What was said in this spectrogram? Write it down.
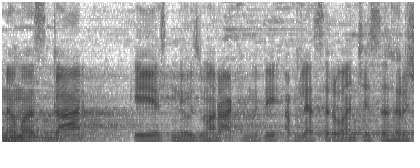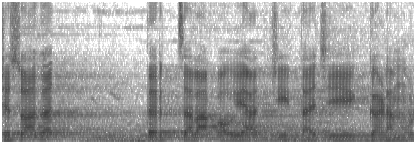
नमस्कार के एस न्यूज मराठीमध्ये आपल्या सर्वांचे सहर्ष स्वागत. तर चला पाहूया आजची ताजी घडामोड.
